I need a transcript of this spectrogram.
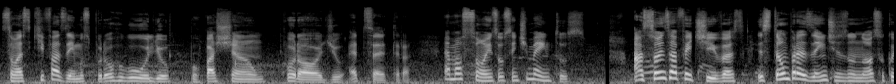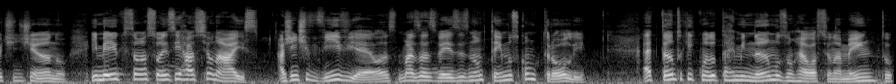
são as que fazemos por orgulho, por paixão, por ódio, etc emoções ou sentimentos. Ações afetivas estão presentes no nosso cotidiano e meio que são ações irracionais. A gente vive elas, mas às vezes não temos controle. É tanto que quando terminamos um relacionamento,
